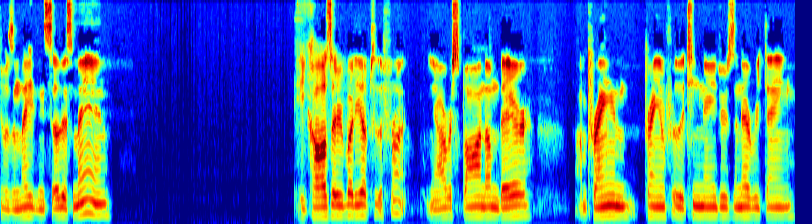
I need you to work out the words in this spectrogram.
It was amazing. So this man, he calls everybody up to the front. You know, I respond. I'm there. I'm praying, praying for the teenagers and everything.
